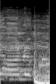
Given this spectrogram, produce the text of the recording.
on the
